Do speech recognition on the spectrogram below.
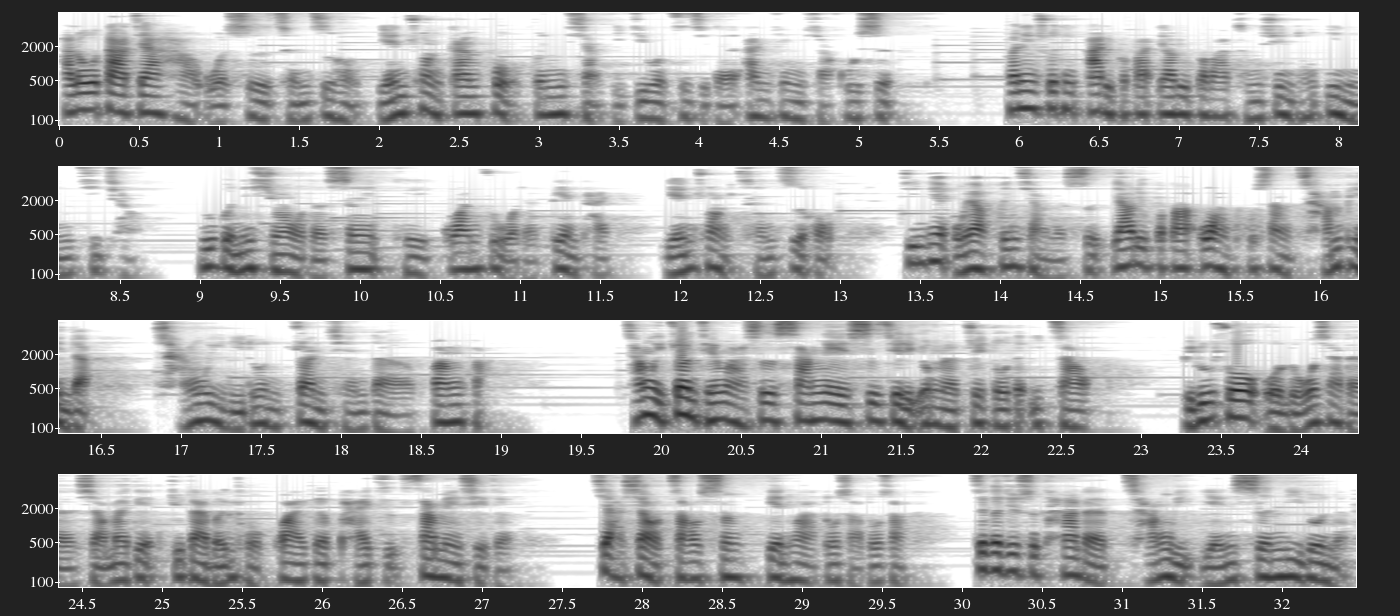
Hello，大家好，我是陈志宏，原创干货分享以及我自己的案件小故事，欢迎收听阿里巴巴幺六八八诚信通运营技巧。如果你喜欢我的声音，可以关注我的电台原创陈志宏。今天我要分享的是幺六八八旺铺上产品的长尾理论赚钱的方法。长尾赚钱法是商业世界里用的最多的一招。比如说，我楼下的小卖店就在门口挂一个牌子，上面写着“驾校招生，电话多少多少”。这个就是它的长尾延伸利润了。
